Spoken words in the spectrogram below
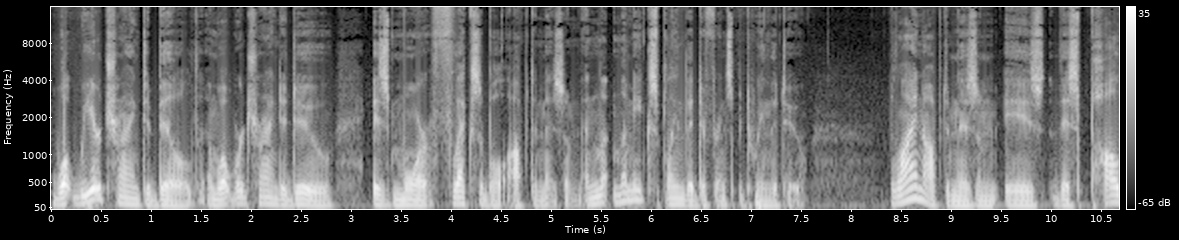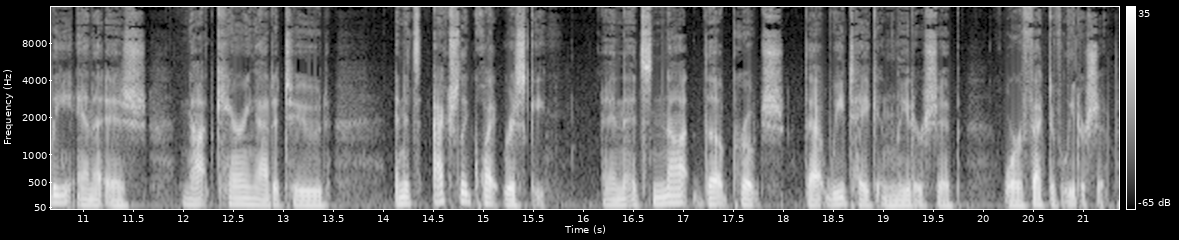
what we're trying to build and what we're trying to do is more flexible optimism. And l- let me explain the difference between the two. Blind optimism is this Pollyanna ish, not caring attitude, and it's actually quite risky. And it's not the approach that we take in leadership or effective leadership.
